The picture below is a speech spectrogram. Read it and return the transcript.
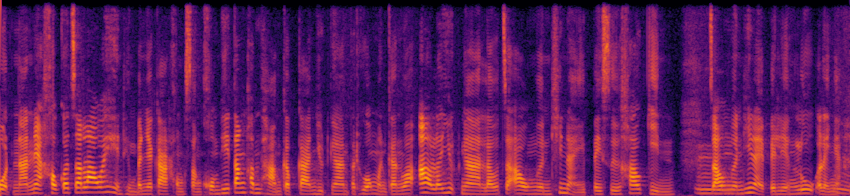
บทนั้นเนี่ยเขาก็จะเล่าให้เห็นถึงบรรยากาศของสังคมที่ตั้งคำถามกับการหยุดงานประท้วงเหมือนกันว่าอ้าวแล้วหยุดงานแล้วจะเอาเงินที่ไหนไปซื้อข้าวกินอืมจะเอาเงินที่ไหนไปเลี้ยงลูกอะไรเงี้ยอื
